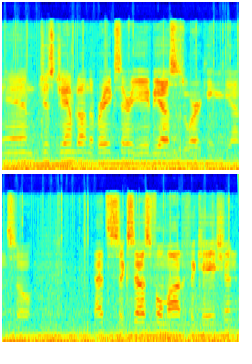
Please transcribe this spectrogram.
And just jammed on the brakes there, the ABS is working again. So that's successful modification.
